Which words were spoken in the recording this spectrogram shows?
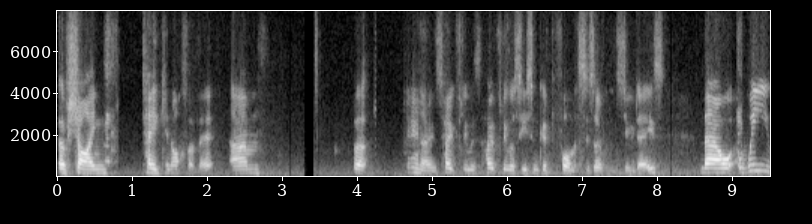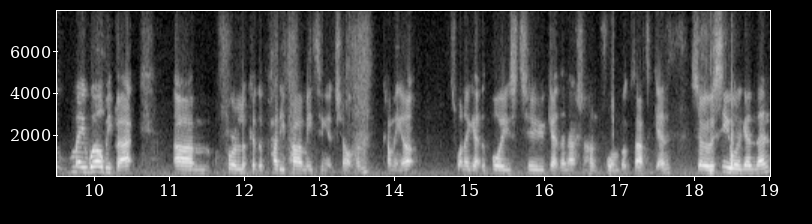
of shine taken off of it. Um, but who knows? Hopefully, was hopefully we'll see some good performances over the two days. Now we may well be back um, for a look at the Paddy Power meeting at Cheltenham coming up. Just want to get the boys to get the National Hunt form booked out again. So we'll see you all again then.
